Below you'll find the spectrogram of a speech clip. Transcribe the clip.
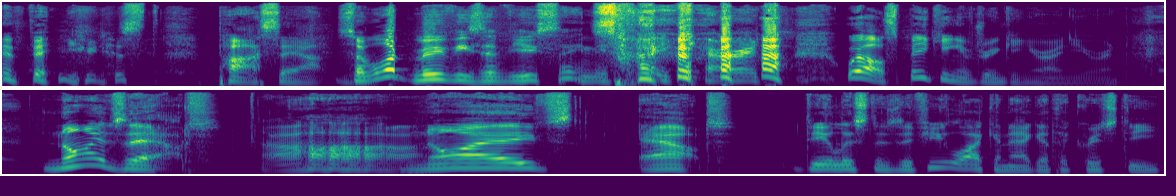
and then you just pass out. So, what movies have you seen this week, Karen? Well, speaking of drinking your own urine, Knives Out. ah, Knives Out. Dear listeners, if you like an Agatha Christie,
